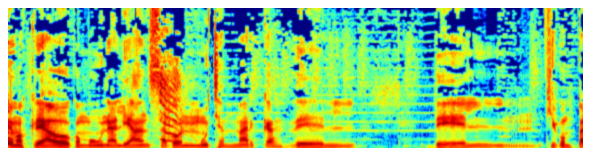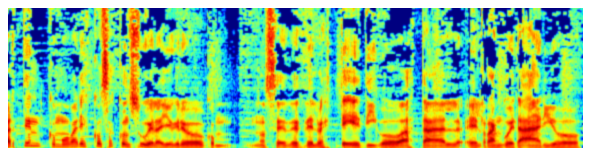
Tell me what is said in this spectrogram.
hemos creado como una alianza con muchas marcas del del que comparten como varias cosas con Súbela. Yo creo, como, no sé, desde lo estético hasta el, el rango etario,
